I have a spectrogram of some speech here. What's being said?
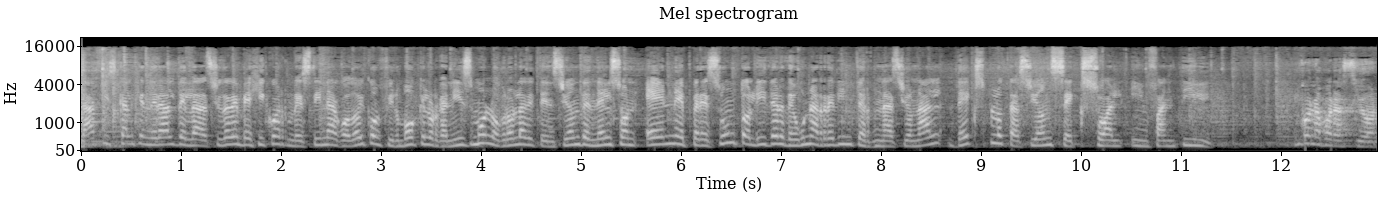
La fiscal general de la Ciudad de México, Ernestina Godoy, confirmó que el organismo logró la detención de Nelson N., presunto líder de una red internacional de explotación sexual infantil. En colaboración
